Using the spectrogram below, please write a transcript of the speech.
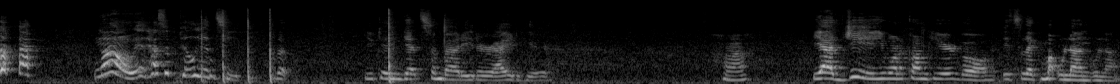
no, it has a pillion seat. Look, you can get somebody to ride here. Huh? Yeah, G, you wanna come here? Go. It's like maulan-ulan.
